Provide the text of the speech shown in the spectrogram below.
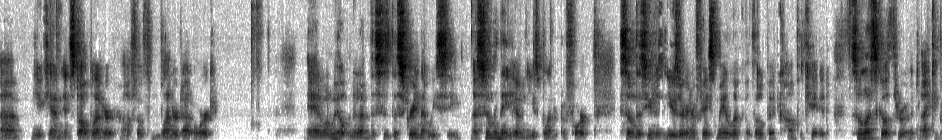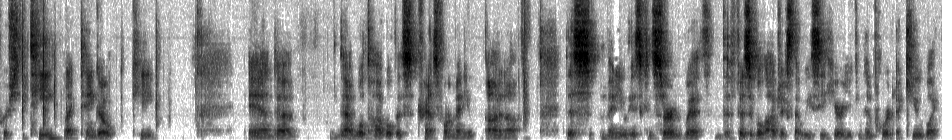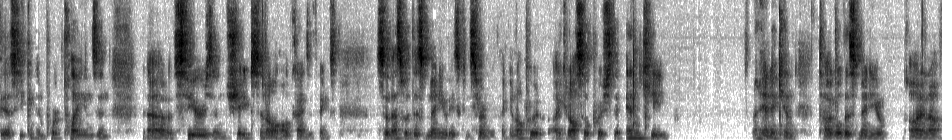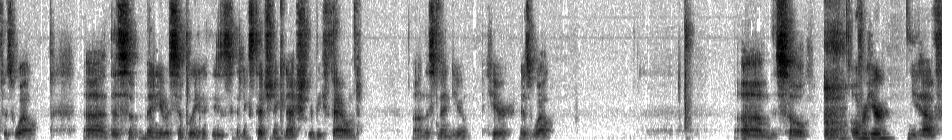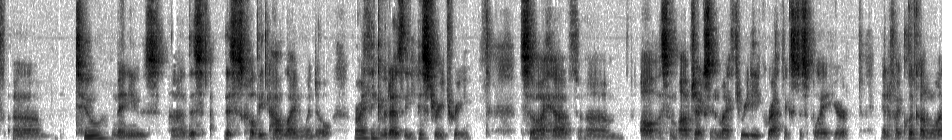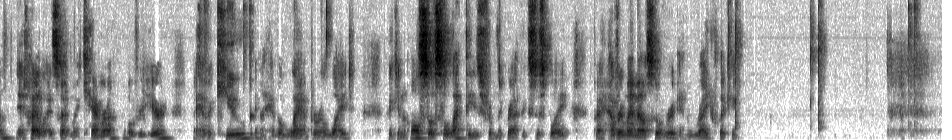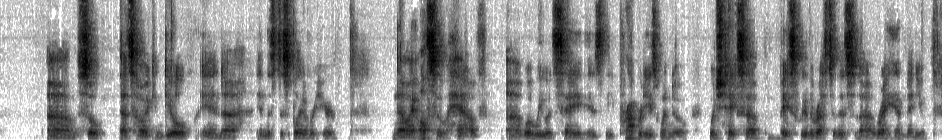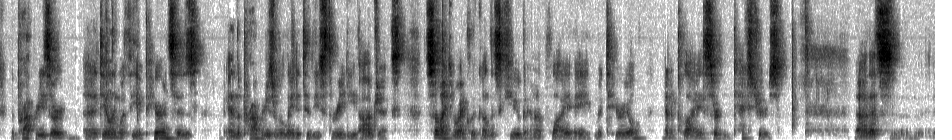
um, you can install Blender off of blender.org and when we open it up, this is the screen that we see. Assuming that you haven't used Blender before, some of this user interface may look a little bit complicated. So let's go through it. I can push the T, like Tango key, and uh, that will toggle this transform menu on and off. This menu is concerned with the physical objects that we see here. You can import a cube like this, you can import planes and uh, spheres and shapes and all, all kinds of things. So that's what this menu is concerned with. I can, put, I can also push the N key and it can toggle this menu on and off as well. Uh, this menu is simply is an extension. It can actually be found on this menu here as well. Um, so over here you have um, two menus. Uh, this this is called the outline window, or I think of it as the history tree. So I have um, all, some objects in my 3D graphics display here. And if I click on one, it highlights. So I have my camera over here, I have a cube, and I have a lamp or a light. I can also select these from the graphics display by hovering my mouse over it and right-clicking. Um, so that's how I can deal in, uh, in this display over here. Now I also have uh, what we would say is the properties window, which takes up basically the rest of this uh, right-hand menu. The properties are uh, dealing with the appearances and the properties related to these 3D objects. So I can right-click on this cube and apply a material and apply certain textures. Uh, that's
